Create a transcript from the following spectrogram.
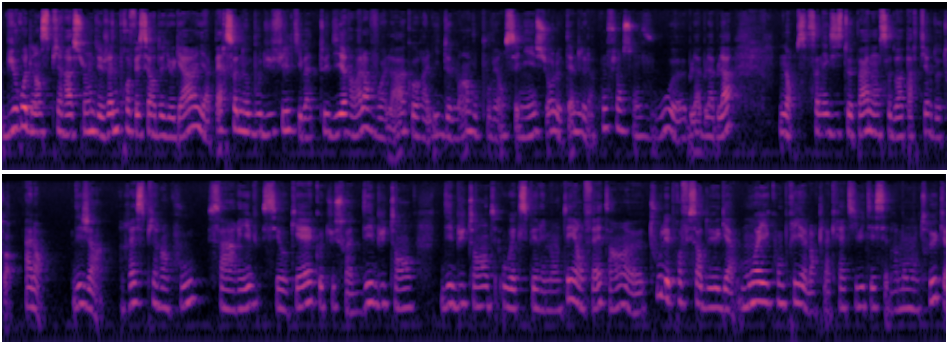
bureau de l'inspiration des jeunes professeurs de yoga. Il n'y a personne au bout du fil qui va te dire alors voilà, Coralie, demain vous pouvez enseigner sur le thème de la confiance en vous, blablabla. Bla, bla. Non, ça, n'existe pas, non, ça doit partir de toi. Alors, déjà, respire un coup, ça arrive, c'est ok, que tu sois débutant, débutante ou expérimentée en fait. Hein, euh, tous les professeurs de yoga, moi y compris, alors que la créativité c'est vraiment mon truc,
